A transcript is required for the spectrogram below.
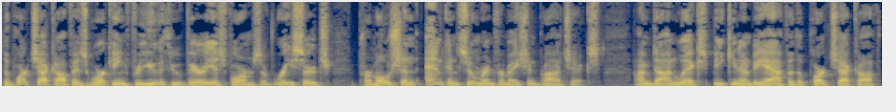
The Pork Checkoff is working for you through various forms of research, promotion, and consumer information projects. I'm Don Wick speaking on behalf of the Pork Checkoff,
